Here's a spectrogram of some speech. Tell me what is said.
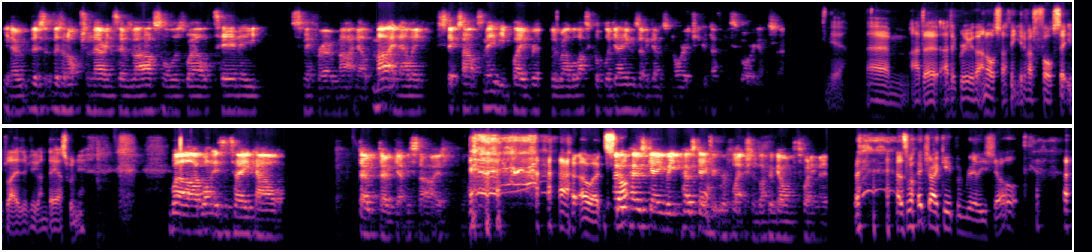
you know, there's there's an option there in terms of Arsenal as well. Tierney, Smith Rowe, Martinelli. Martinelli sticks out to me. He played really well the last couple of games, and against Norwich, he could definitely score against. Yeah, um, I'd uh, I'd agree with that, and also I think you'd have had four City players if you'd gone Dias, wouldn't you? Well, I wanted to take out. Don't don't get me started. oh, uh. Post game week, post game week reflections. I could go on for twenty minutes. That's why I try to keep them really short.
